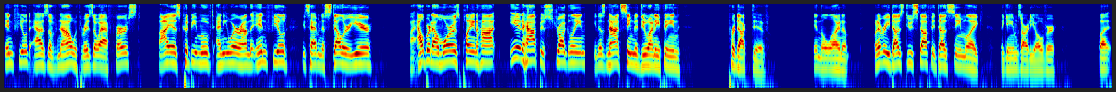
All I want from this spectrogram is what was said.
infield as of now with Rizzo at first. Baez could be moved anywhere around the infield. He's having a stellar year. Uh, Albert Almora is playing hot. Ian Happ is struggling. He does not seem to do anything productive in the lineup. Whenever he does do stuff, it does seem like the game's already over. But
